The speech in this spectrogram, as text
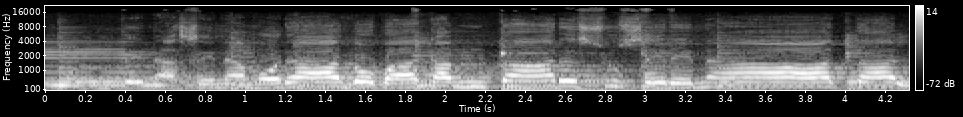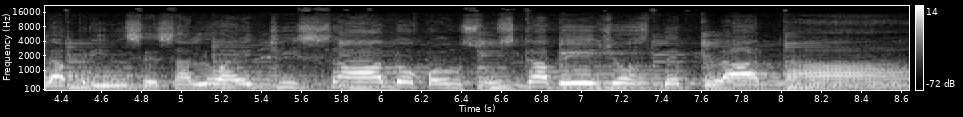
Un tenaz enamorado va a cantar su serenata, la princesa lo ha hechizado con sus cabellos de plata.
